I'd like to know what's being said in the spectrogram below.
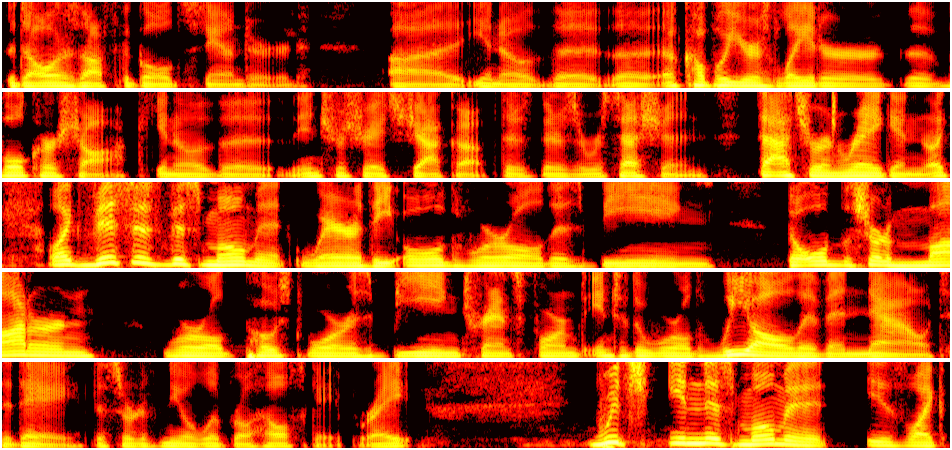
The dollar's off the gold standard uh, you know the, the a couple years later the volcker shock you know the, the interest rates jack up there's there's a recession thatcher and reagan like like this is this moment where the old world is being the old sort of modern world post war is being transformed into the world we all live in now today, the sort of neoliberal hellscape, right? Which in this moment is like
